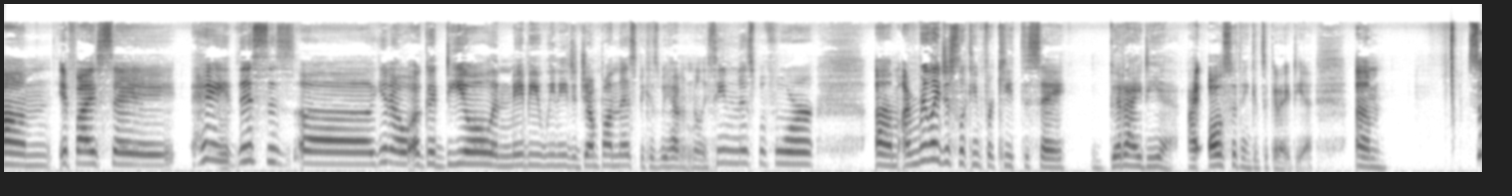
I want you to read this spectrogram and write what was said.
Um, if I say, hey, this is, uh, you know, a good deal and maybe we need to jump on this because we haven't really seen this before, um, I'm really just looking for Keith to say, good idea. I also think it's a good idea. Um, so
